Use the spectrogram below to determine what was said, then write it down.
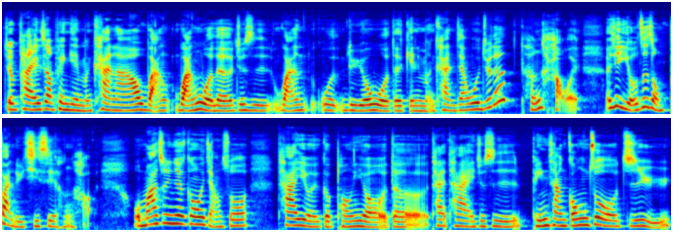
就拍照片给你们看啦，然后玩玩我的，就是玩我旅游我的给你们看，这样我觉得很好哎。而且有这种伴侣其实也很好。我妈最近就跟我讲说，她有一个朋友的太太，就是平常工作之余，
